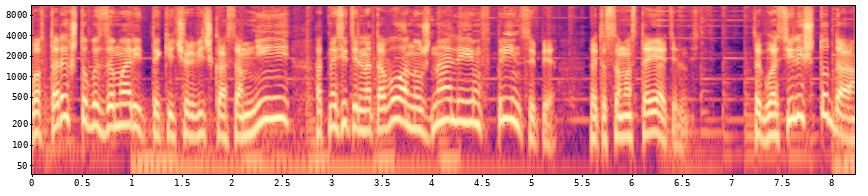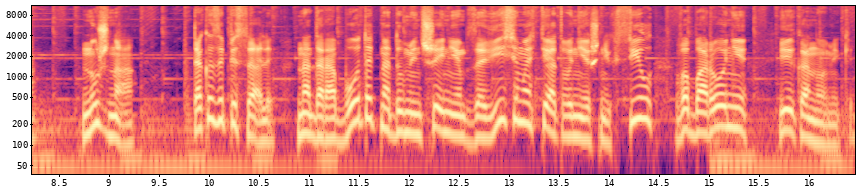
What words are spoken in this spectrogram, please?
Во-вторых, чтобы заморить таки червячка сомнений относительно того, а нужна ли им в принципе эта самостоятельность. Согласились, что да, нужна. Так и записали. Надо работать над уменьшением зависимости от внешних сил в обороне и экономике.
